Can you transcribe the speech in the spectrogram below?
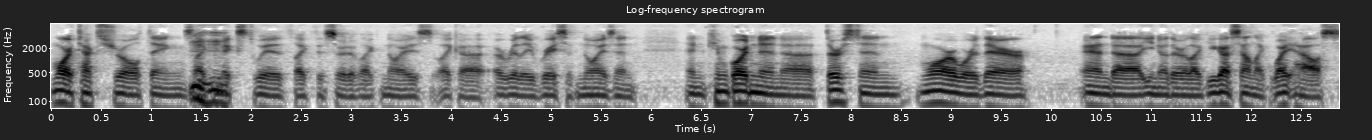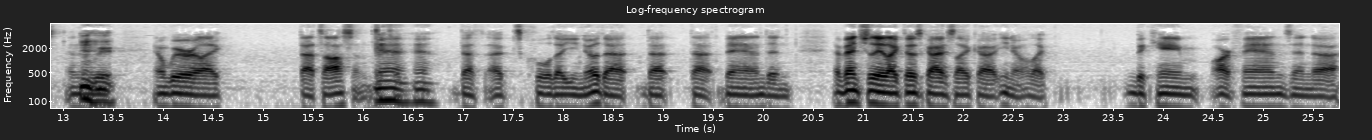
more textural things, like mixed with like this sort of like noise, like a, a really abrasive noise, and and Kim Gordon and uh, Thurston Moore were there, and uh, you know they were like, "You guys sound like Whitehouse," and we and we were like, "That's awesome." That's Yeah, a- yeah. That that's cool that you know that that that band. And eventually like those guys like uh you know like became our fans and uh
